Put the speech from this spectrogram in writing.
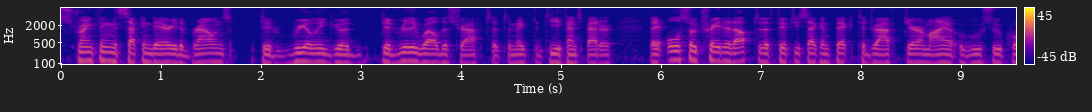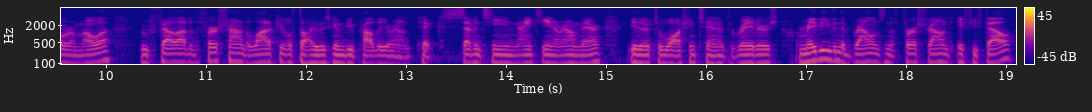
strengthening the secondary. The Browns did really good, did really well this draft to, to make the defense better. They also traded up to the 52nd pick to draft Jeremiah Owusu Koramoah, who fell out of the first round. A lot of people thought he was going to be probably around pick 17, 19, around there, either to Washington or the Raiders, or maybe even the Browns in the first round if he fell.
